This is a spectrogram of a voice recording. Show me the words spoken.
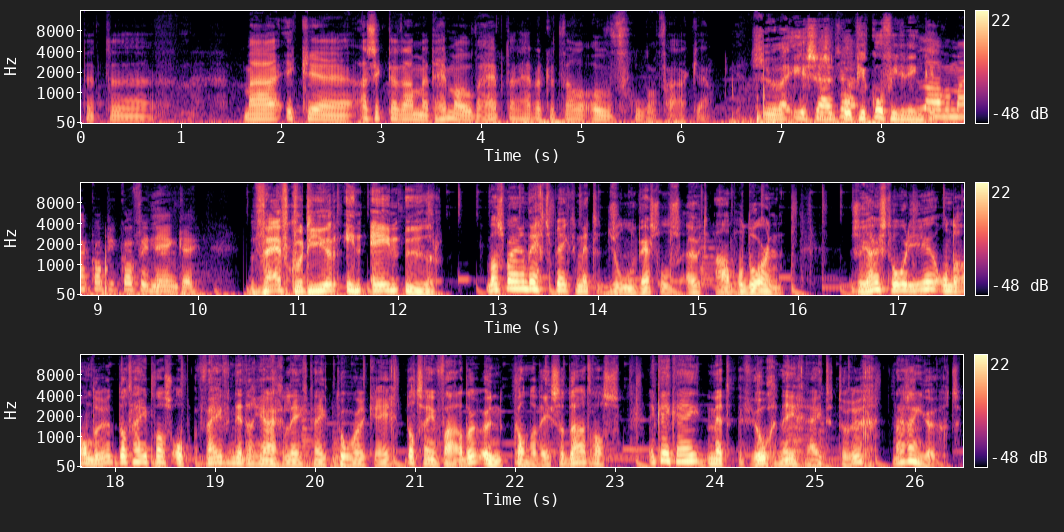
dat, eh, maar ik, eh, als ik het dan met hem over heb, dan heb ik het wel over vroeger vaak, ja. Zullen wij eerst Ja, eens een kopje koffie drinken? Laten we maar een kopje koffie drinken. Vijf kwartier in één uur. Bas Barendrecht spreekt met John Wessels uit Apeldoorn. Zojuist hoorde je onder andere dat hij pas op 35-jarige leeftijd te horen kreeg dat zijn vader een Canadees soldaat was. En keek hij met veel genegenheid terug naar zijn jeugd.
